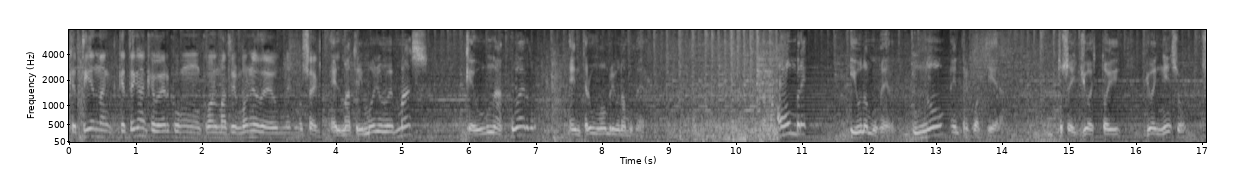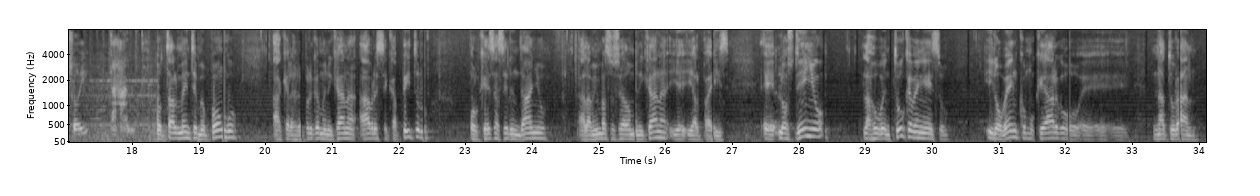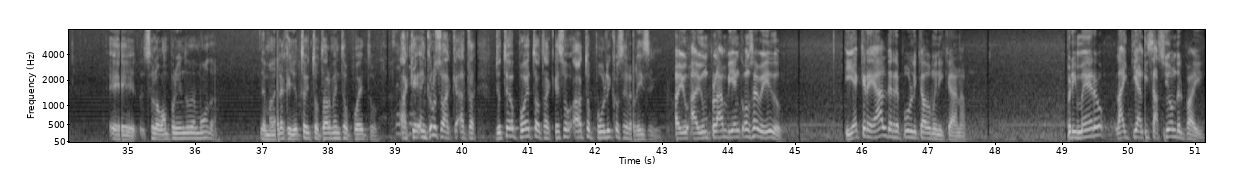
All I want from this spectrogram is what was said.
que, tiendan, que tengan que ver con, con el matrimonio de un mismo sexo. El matrimonio no es más que un acuerdo entre un hombre y una mujer. Hombre y una mujer, no entre cualquiera. Entonces yo estoy, yo en eso soy tajante. Totalmente me opongo a que la República Dominicana abra ese capítulo porque es hacer un daño a la misma sociedad dominicana y, y al país. Eh, los niños, la juventud que ven eso y lo ven como que algo eh, eh, natural, eh, se lo van poniendo de moda. De manera que yo estoy totalmente opuesto. A que, incluso a que hasta, yo estoy opuesto hasta que esos actos públicos se realicen. Hay un plan bien concebido y es crear de República Dominicana, primero, la haitianización del país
